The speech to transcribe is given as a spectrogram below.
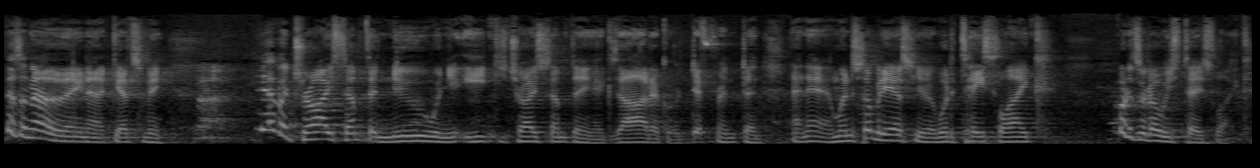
That's another thing that gets me. You ever try something new when you eat? You try something exotic or different, and, and, and when somebody asks you what it tastes like, what does it always taste like?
